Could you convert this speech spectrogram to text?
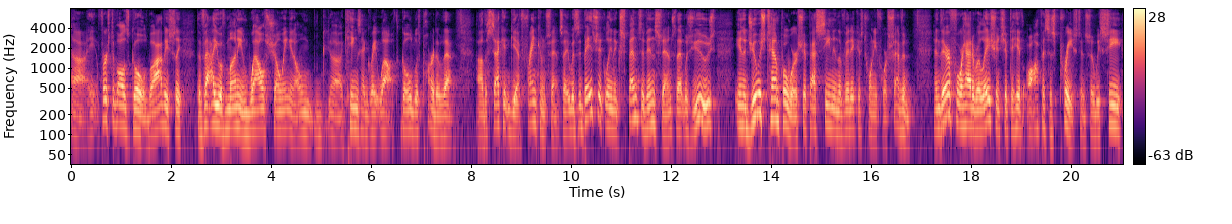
Uh, first of all, is gold. Well, obviously, the value of money and wealth showing, you know, uh, kings had great wealth. Gold was part of that. Uh, the second gift, frankincense. It was basically an expensive incense that was used in the Jewish temple worship as seen in Leviticus 24 7 and therefore had a relationship to his office as priest. And so we see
